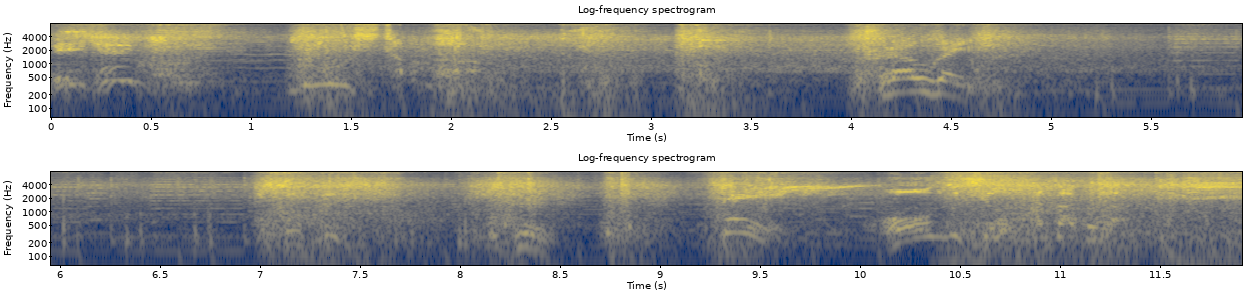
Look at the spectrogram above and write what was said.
ーいけどうした食らうがいい大口を叩くな。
